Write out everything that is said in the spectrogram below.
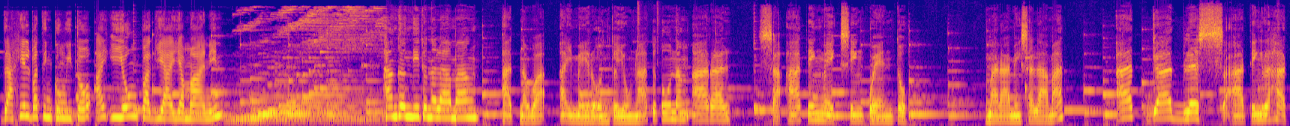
dahil batin kong ito ay iyong pagyayamanin. Hanggang dito na lamang at nawa ay mayroon kayong natutunang aral sa ating maiksing kwento. Maraming salamat at God bless sa ating lahat.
